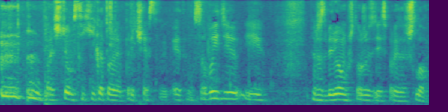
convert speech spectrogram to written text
прочтем стихи, которые предшествуют этому событию, и разберем, что же здесь произошло.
